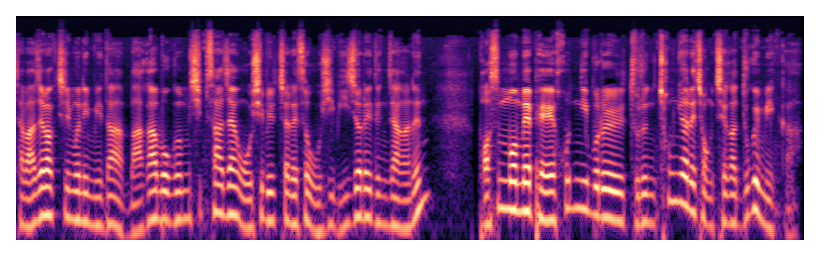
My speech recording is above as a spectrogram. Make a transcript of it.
자 마지막 질문입니다. 마가복음 14장 51절에서 52절에 등장하는 벗은 몸에 배에 혼이불을 두른 청년의 정체가 누구입니까?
